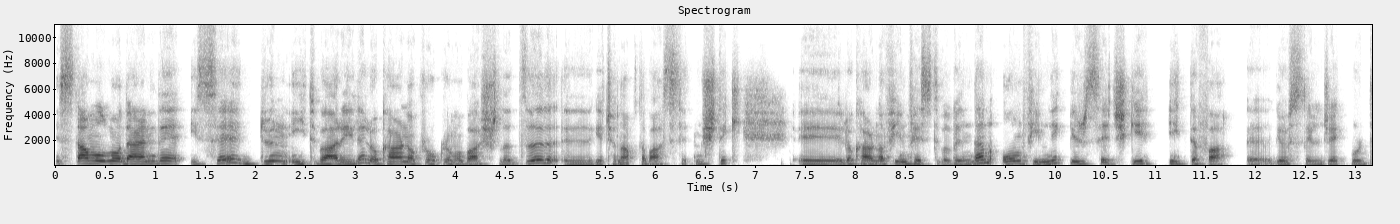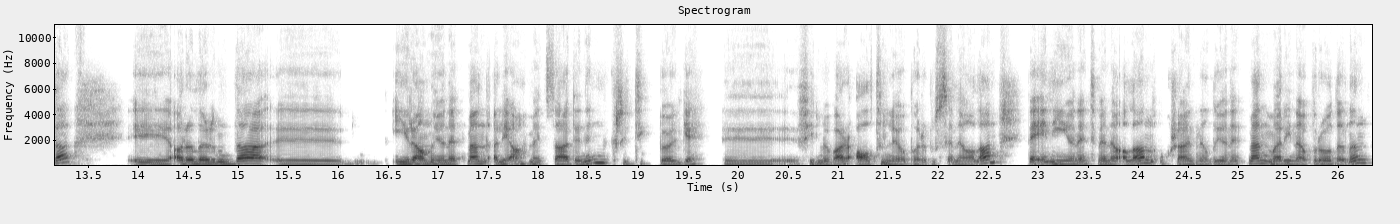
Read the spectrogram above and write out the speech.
İstanbul Modern'de ise dün itibariyle Locarno programı başladı. Ee, geçen hafta bahsetmiştik. Ee, Locarno Film Festivali'nden 10 filmlik bir seçki ilk defa e, gösterilecek burada. E, aralarında e, İranlı yönetmen Ali Ahmetzade'nin Kritik Bölge e, filmi var. Altın Leopar'ı bu sene alan ve en iyi yönetmeni alan Ukraynalı yönetmen Marina Broda'nın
